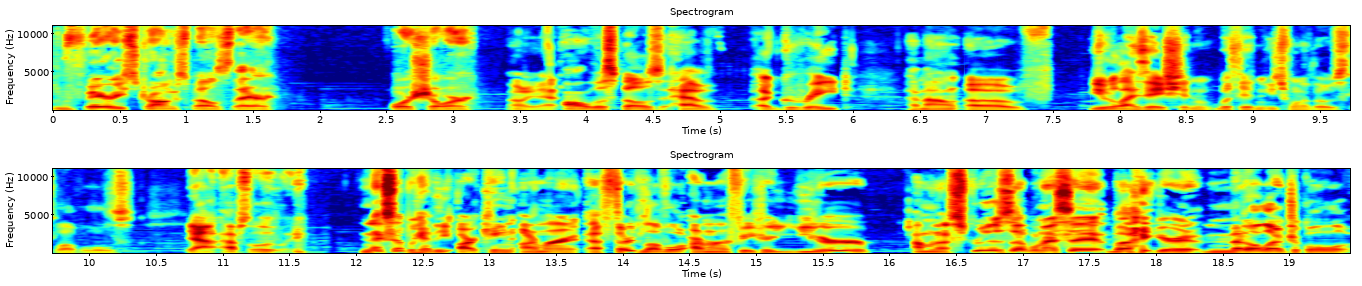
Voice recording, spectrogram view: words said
Very strong spells there, for sure. Oh, yeah. All the spells have a great amount of utilization within each one of those levels. Yeah, absolutely. Next up, we have the Arcane Armor, a third level armor feature. Your I'm gonna screw this up when I say it, but your metallurgical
